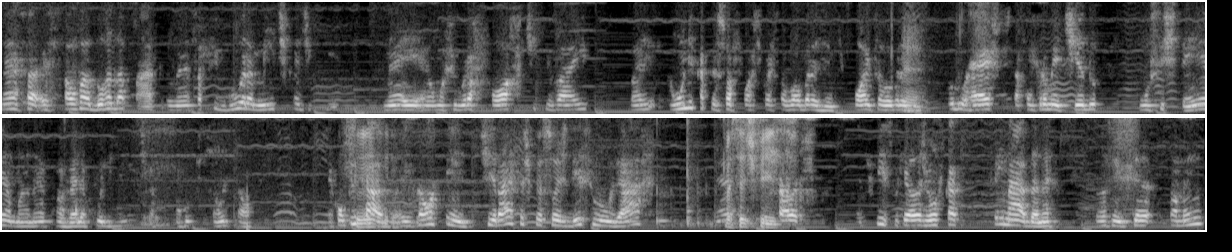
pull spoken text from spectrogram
né? Essa, esse salvador da pátria, né? Essa figura mítica de que né, é uma figura forte que vai, vai a única pessoa forte que vai salvar o Brasil, que pode salvar o Brasil. É. Todo o resto está comprometido com o sistema, né, com a velha política, com corrupção e tal. É complicado. Sim, sim. Então, assim, tirar essas pessoas desse lugar né, vai ser difícil. Elas, é difícil porque elas vão ficar sem nada, né? Então, assim, também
